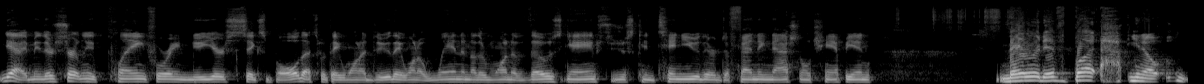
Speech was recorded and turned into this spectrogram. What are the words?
Yeah, I mean, they're certainly playing for a New Year's Six bowl. That's what they want to do. They want to win another one of those games to just continue their defending national champion narrative. But, you know,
